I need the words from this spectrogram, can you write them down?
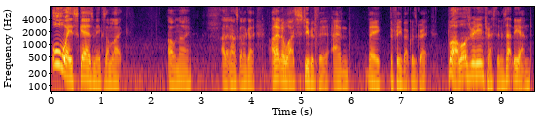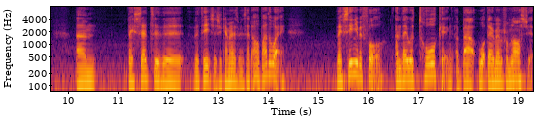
always scares me because I'm like, "Oh no, I don't know how it's gonna go." I don't know why. It's a stupid fear, and they the feedback was great. But what was really interesting is at the end, um, they said to the the teacher, she came over to me and said, "Oh, by the way, they've seen you before," and they were talking about what they remember from last year.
